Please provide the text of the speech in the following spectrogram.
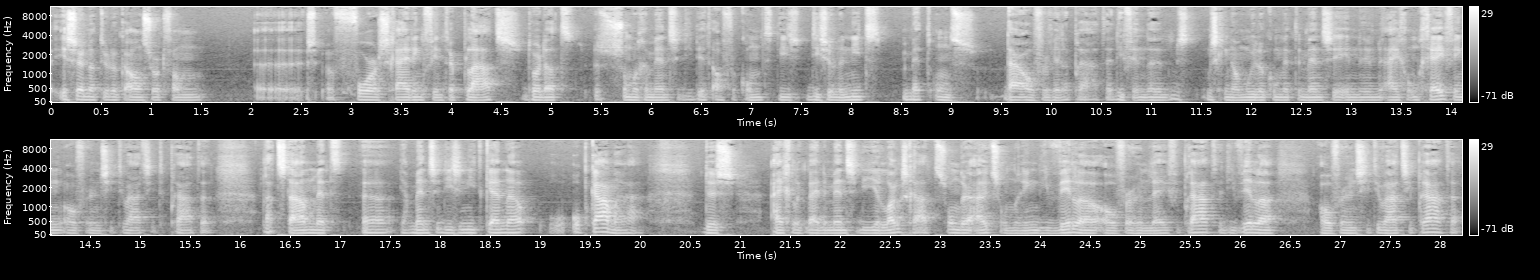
is er natuurlijk al een soort van uh, voorscheiding vindt er plaats. Doordat sommige mensen die dit overkomt, die, die zullen niet met ons daarover willen praten. Die vinden het misschien al moeilijk om met de mensen in hun eigen omgeving over hun situatie te praten. Laat staan met uh, ja, mensen die ze niet kennen op camera. Dus eigenlijk bij de mensen die je langs gaat zonder uitzondering, die willen over hun leven praten, die willen over hun situatie praten.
